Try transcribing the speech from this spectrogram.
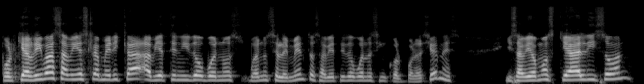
Porque arriba sabías que América había tenido buenos, buenos elementos, había tenido buenas incorporaciones. Y sabíamos que Allison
